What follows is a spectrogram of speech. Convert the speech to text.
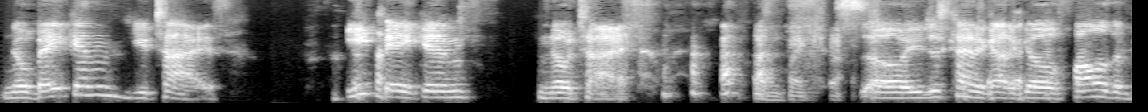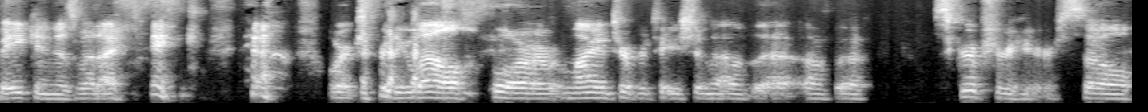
no bacon, you tithe. Eat bacon, no tithe. oh my God. So you just kind of got to go follow the bacon, is what I think works pretty well for my interpretation of the, of the scripture here. So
